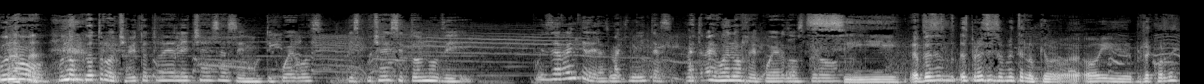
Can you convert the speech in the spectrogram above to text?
uno, uno que otro chavito todavía le echa esas de multijuegos y escuchar ese tono de... Pues de arranque de las maquinitas. Me trae buenos recuerdos, pero... Sí, entonces es precisamente lo que hoy recordé.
